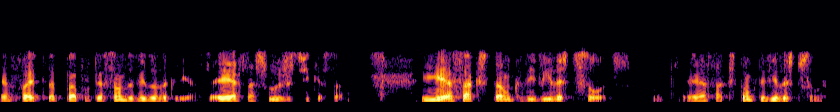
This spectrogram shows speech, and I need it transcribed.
é feita para a proteção da vida da criança. É essa a sua justificação. E é essa a questão que divide as pessoas. É essa a questão que divide as pessoas.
